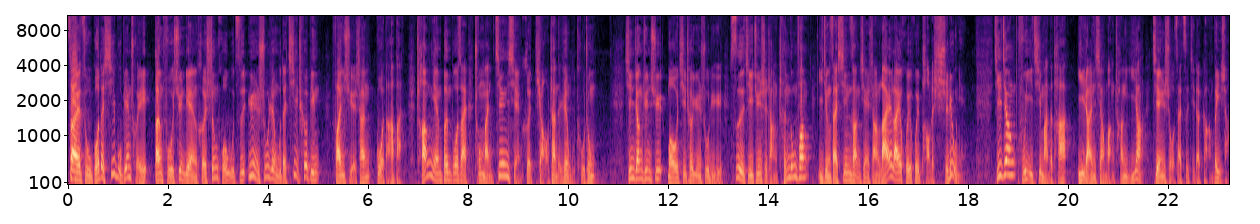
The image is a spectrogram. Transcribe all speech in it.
在祖国的西部边陲，担负训练和生活物资运输任务的汽车兵，翻雪山、过达坂，常年奔波在充满艰险和挑战的任务途中。新疆军区某汽车运输旅四级军士长陈东方，已经在新藏线上来来回回跑了十六年。即将服役期满的他，依然像往常一样坚守在自己的岗位上。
